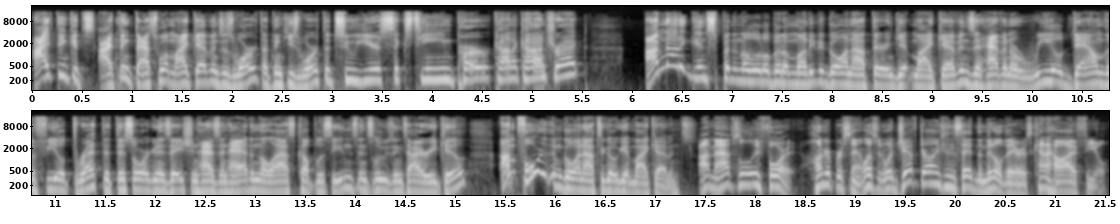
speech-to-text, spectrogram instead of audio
I think it's I think that's what Mike Evans is worth. I think he's worth a 2 year 16 per kind of contract. I'm not against spending a little bit of money to going out there and get Mike Evans and having a real down the field threat that this organization hasn't had in the last couple of seasons since losing Tyreek Hill. I'm for them going out to go get Mike Evans. I'm absolutely for it. 100%. Listen, what Jeff Darlington said in the middle there is kind of how I feel.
